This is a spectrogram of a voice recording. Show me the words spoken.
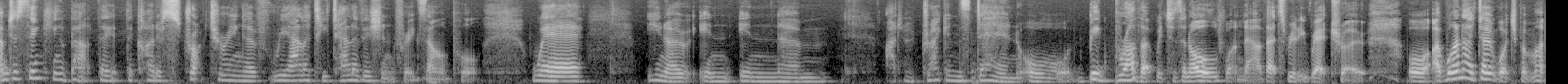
I'm just thinking about the, the kind of structuring of reality television, for example, where, you know, in, in um, I don't know, Dragon's Den or Big Brother, which is an old one now. That's really retro. Or uh, one I don't watch, but my,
